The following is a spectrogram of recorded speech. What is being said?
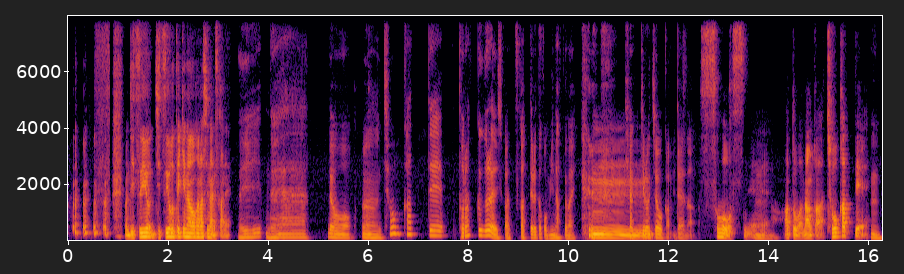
実用実用的なお話なんですかね？えー、ねえでも、うん、超過ってトラックぐらいしか使ってるとこ見なくない？うーん ?100 キロ超過みたいな。そうっすね、うんあとはなんか超過ってうん。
